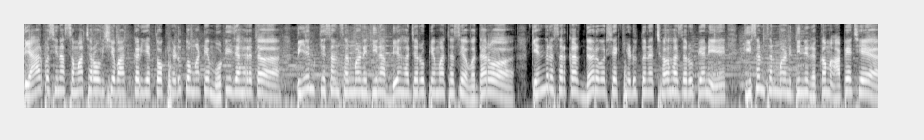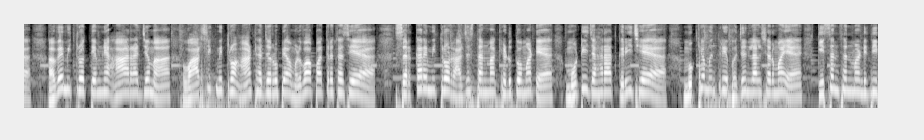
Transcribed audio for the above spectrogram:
ત્યાર પછીના સમાચારો વિશે વાત કરીએ તો ખેડૂતો માટે મોટી જાહેરાત, પીએમ કિસાન સન્માન નિધિના બે હજાર રૂપિયામાં થશે વધારો. કેન્દ્ર સરકાર દર વર્ષે ખેડૂતોને છ હજાર રૂપિયાની કિસાન સન્માન નિધિની રકમ આપે છે. હવે મિત્રો તેમને આ રાજ્યમાં વાર્ષિક મિત્રો આઠ હજાર રૂપિયા મળવાપાત્ર થશે. સરકારે મિત્રો રાજસ્થાનમાં ખેડૂતો માટે મોટી જાહેરાત કરી છે. મુખ્યમંત્રી ભજનલાલ શર્માએ કિસાન સન્માન નિધિ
